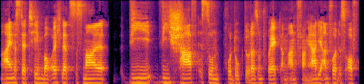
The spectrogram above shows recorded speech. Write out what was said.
eines der Themen bei euch letztes Mal. Wie, wie scharf ist so ein Produkt oder so ein Projekt am Anfang? Ja, die Antwort ist oft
